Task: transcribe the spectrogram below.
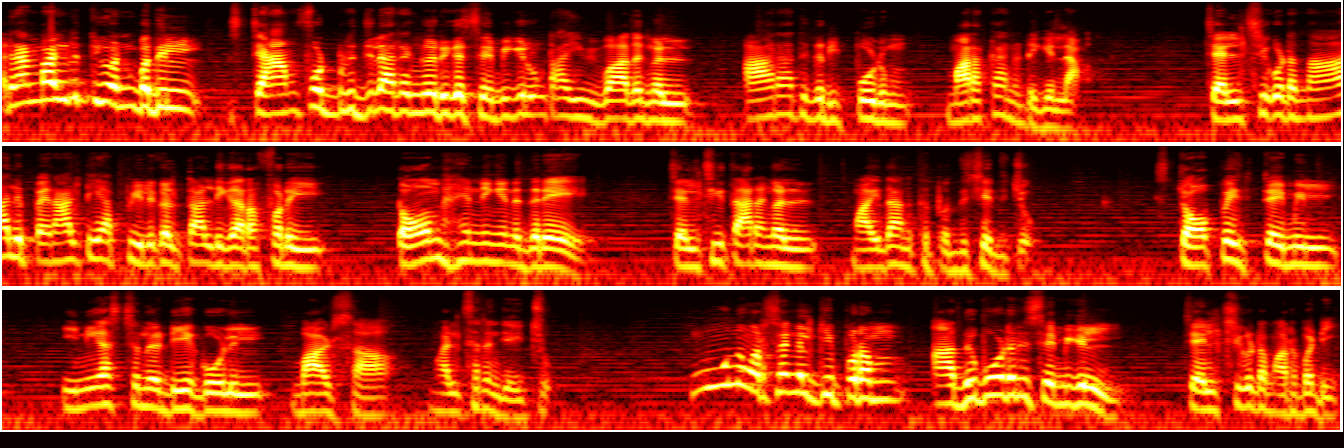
രണ്ടായിരത്തി ഒൻപതിൽ സ്റ്റാംഫോർഡ് ബ്രിഡ്ജിൽ അരങ്ങേറിയ സെമിയിലുണ്ടായ വിവാദങ്ങൾ ആരാധകർ ഇപ്പോഴും മറക്കാനിടയില്ല. ചെൽസിയുടെ നാല് പെനാൽറ്റി അപ്പീലുകൾ തള്ളിയ റഫറി ടോം ഹെന്നിങ്ങിനെതിരെ ചെൽസി താരങ്ങൾ മൈതാനത്ത് പ്രതിഷേധിച്ചു. സ്റ്റോപ്പേജ് ടൈമിൽ ഇനിയസ്റ്റ് നേടിയ ഗോളിൽ ബാഴ്സ മത്സരം ജയിച്ചു. മൂന്ന് വർഷങ്ങൾക്കിപ്പുറം അതുപോലൊരു സെമിയിൽ ചെൽസിയുടെ മറുപടി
